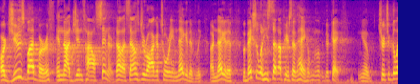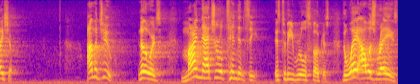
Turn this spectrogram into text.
are Jews by birth and not Gentile sinners. Now that sounds derogatory and negatively, or negative, but basically what he's setting up here says, hey, okay, you know, Church of Galatia, I'm a Jew. In other words, my natural tendency is to be rules focused. The way I was raised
